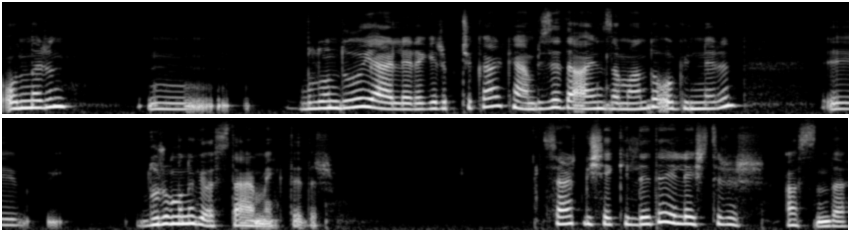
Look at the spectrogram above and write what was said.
onların bulunduğu yerlere girip çıkarken bize de aynı zamanda o günlerin e, durumunu göstermektedir. Sert bir şekilde de eleştirir aslında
